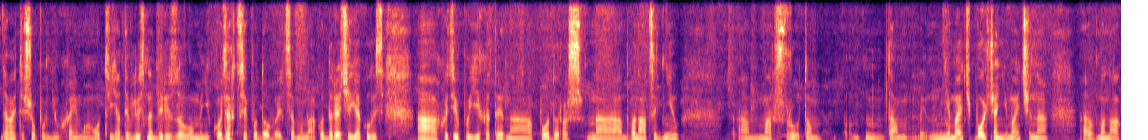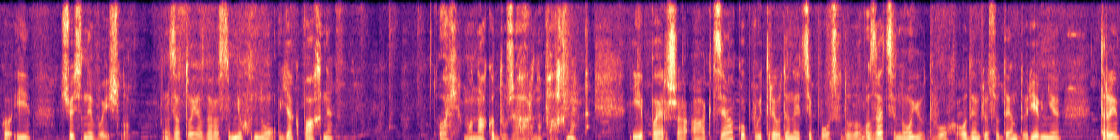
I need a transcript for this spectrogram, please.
Давайте що понюхаємо. От я дивлюсь на бірюзову, мені колір цей подобається Монако. До речі, я колись а, хотів поїхати на подорож на 12 днів маршрутом. Там Німеч, Польща, Німеччина в Монако, і щось не вийшло. Зато я зараз нюхну, як пахне. Ой, Монако дуже гарно пахне. І перша акція. Купуй три одиниці посуду за ціною двох. Один плюс один дорівнює 3.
